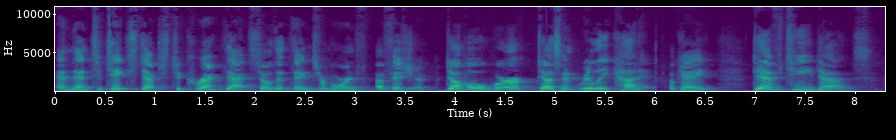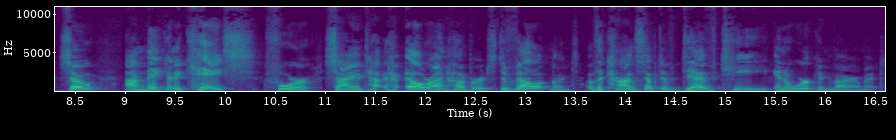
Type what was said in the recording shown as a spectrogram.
and then to take steps to correct that so that things are more efficient. Double work doesn't really cut it, okay? DevT does. So I'm making a case for Scienti- L. Ron Hubbard's development of the concept of DevT in a work environment.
